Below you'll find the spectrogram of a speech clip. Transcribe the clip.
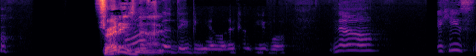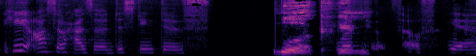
Freddy's How not. would they be able to kill people? No, he's he also has a distinctive Look. Yeah. look to himself. Yeah,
